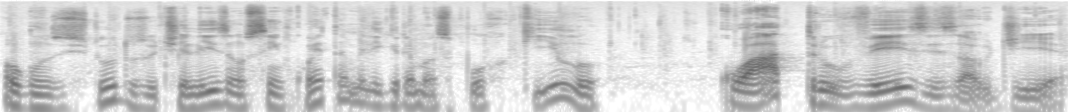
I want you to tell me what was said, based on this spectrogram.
Alguns estudos utilizam 50 miligramas por quilo quatro vezes ao dia.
